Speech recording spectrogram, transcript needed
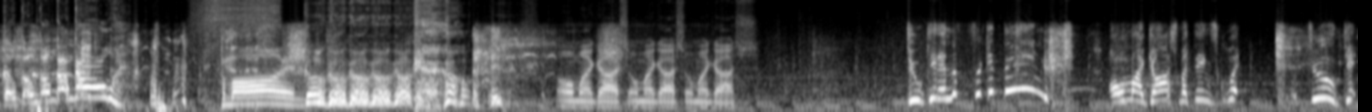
Go, go, go, go, go! Come on. Go, go, go, go, go, go! oh my gosh, oh my gosh, oh my gosh. Dude, get in the freaking thing! Oh my gosh, my thing's glit. Dude, get.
